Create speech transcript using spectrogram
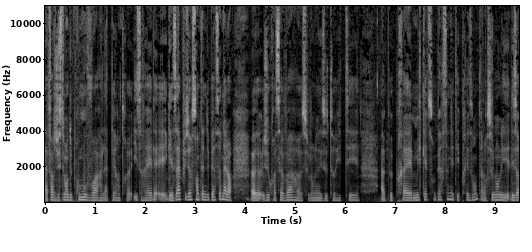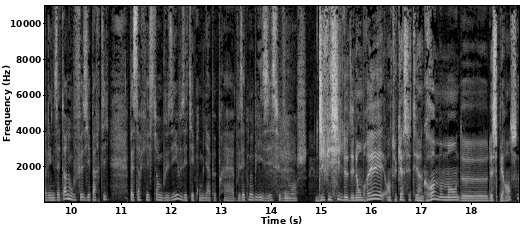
afin justement de promouvoir la paix entre Israël et Gaza. Plusieurs centaines de personnes. Alors, euh, je crois savoir, euh, selon les autorités, à peu près 1400 personnes étaient présentes. Alors, selon les, organisateurs, dont vous faisiez partie, Pasteur Christian Bouzy, vous étiez combien à peu près Vous êtes mobilisé ce dimanche? Difficile de dénombrer. En tout cas, c'était un grand moment de d'espérance.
